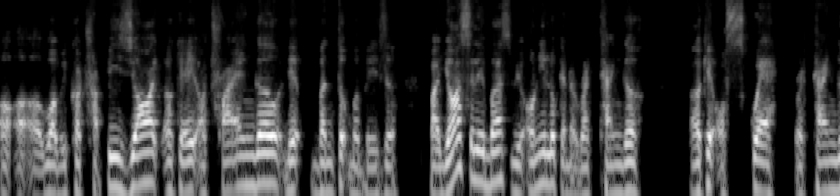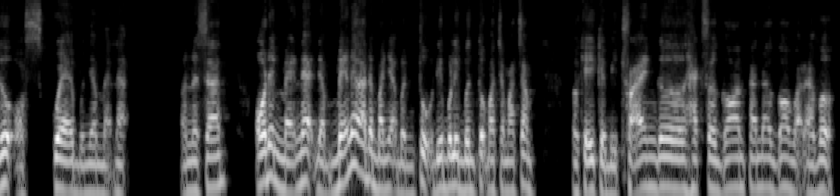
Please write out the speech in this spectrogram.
or, or what we call trapezoid, okay, or triangle, dia bentuk berbeza. But your syllabus, we only look at the rectangle, okay, or square, rectangle or square punya magnet. Understand? Or the magnet, the magnet ada banyak bentuk. Dia boleh bentuk macam-macam. Okay, it can be triangle, hexagon, pentagon, whatever.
